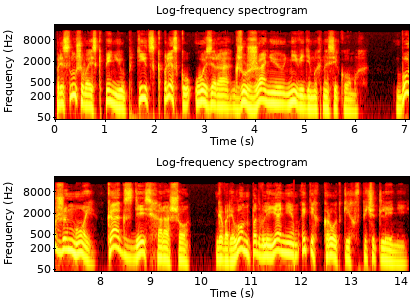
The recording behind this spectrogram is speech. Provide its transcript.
прислушиваясь к пению птиц, к плеску озера, к жужжанию невидимых насекомых. «Боже мой, как здесь хорошо!» говорил он под влиянием этих кротких впечатлений.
